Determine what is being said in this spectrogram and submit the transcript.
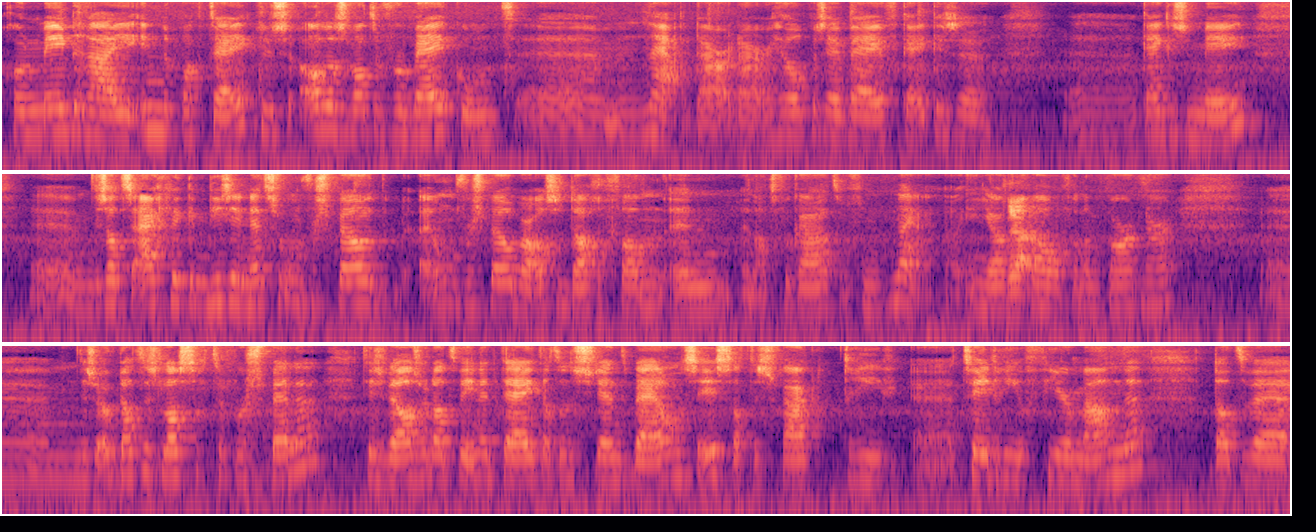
gewoon meedraaien in de praktijk. Dus alles wat er voorbij komt, ehm, nou ja, daar, daar helpen zij bij of kijken ze, eh, kijken ze mee. Ehm, dus dat is eigenlijk in die zin net zo onvoorspel, eh, onvoorspelbaar als de dag van een, een advocaat of een, nou ja, in jouw Ja. geval van een partner. Ehm, dus ook dat is lastig te voorspellen. Het is wel zo dat we in de tijd dat een student bij ons is, dat is vaak drie, eh, twee, drie of vier maanden, dat we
